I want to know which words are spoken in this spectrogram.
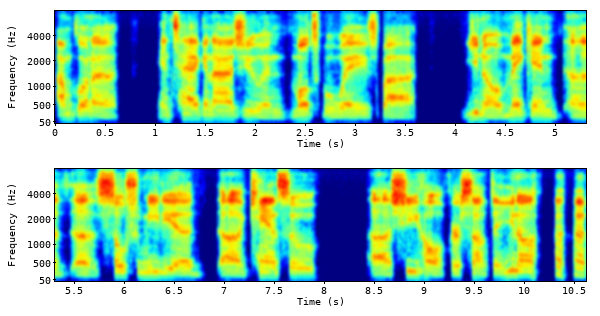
I'm gonna antagonize you in multiple ways by, you know, making a, social media uh, cancel uh, She-Hulk or something, you know,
